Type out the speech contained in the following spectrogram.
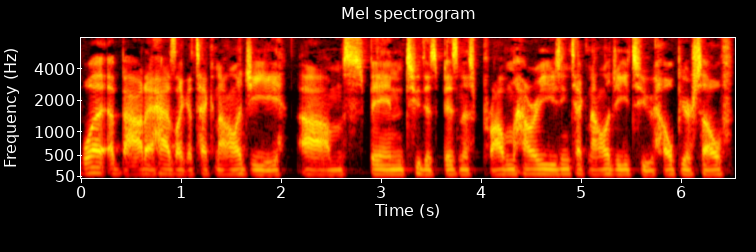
what about it has like a technology um, spin to this business problem? How are you using technology to help yourself?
